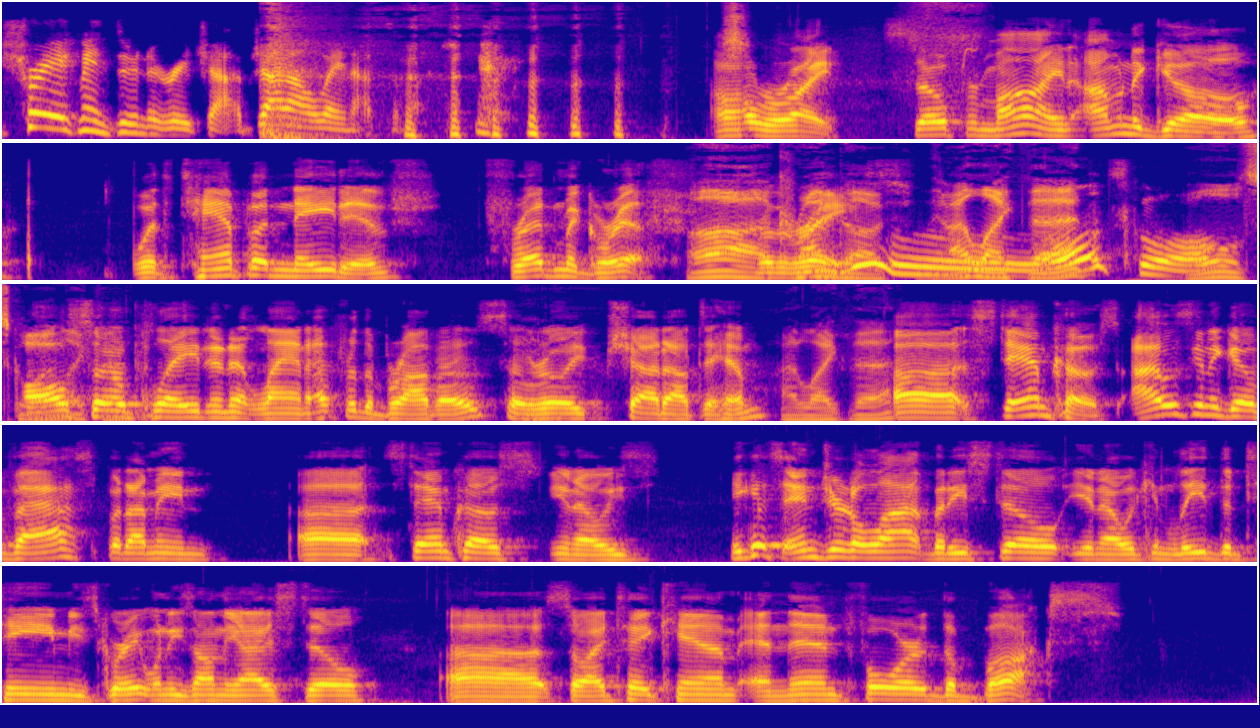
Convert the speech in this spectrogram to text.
Troy Aikman's doing a great job. John Elway, not so much. All right. So for mine, I'm going to go with Tampa native Fred McGriff Ah, for the crime Rays. dog. I like that. Old school. Old school. I like Also played in Atlanta for the Bravos, so really shout out to him. I like that. Uh, Stamkos. I was going to go Vass, but I mean, uh, Stamkos. You know, he's he gets injured a lot, but he's still, you know, he can lead the team. He's great when he's on the ice still. Uh, so I take him, and then for the Bucks,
